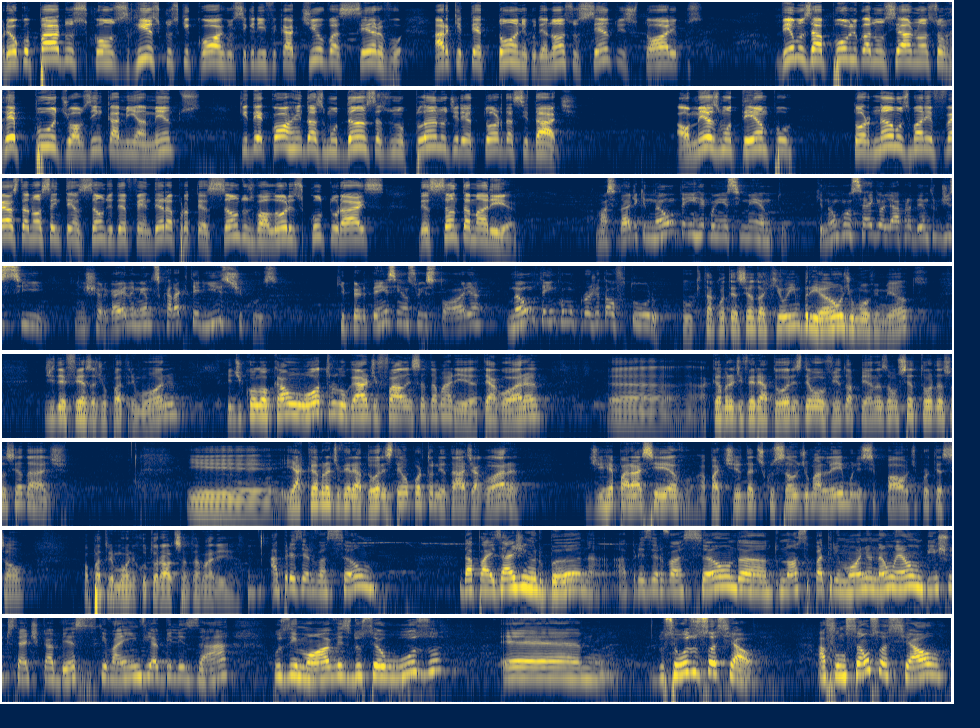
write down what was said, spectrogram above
Preocupados com os riscos que corre o significativo acervo arquitetônico de nossos centros históricos, vimos a público anunciar nosso repúdio aos encaminhamentos que decorrem das mudanças no plano diretor da cidade. Ao mesmo tempo, tornamos manifesta nossa intenção de defender a proteção dos valores culturais de Santa Maria. Uma cidade que não tem reconhecimento, que não consegue olhar para dentro de si, enxergar elementos característicos que pertencem à sua história, não tem como projetar o futuro. O que está acontecendo aqui é o embrião de um movimento de defesa de um patrimônio e de colocar um outro lugar de fala em Santa Maria. Até agora, eh, a Câmara de Vereadores deu ouvido apenas a um setor da sociedade. E, e a Câmara de Vereadores tem a oportunidade agora de reparar esse erro a partir da discussão de uma lei municipal de proteção ao patrimônio cultural de Santa Maria. A preservação da paisagem urbana, a preservação da, do nosso patrimônio não é um bicho de sete cabeças que vai inviabilizar os imóveis do seu uso é, do seu uso social. A função social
